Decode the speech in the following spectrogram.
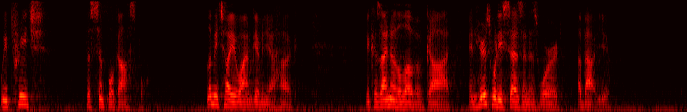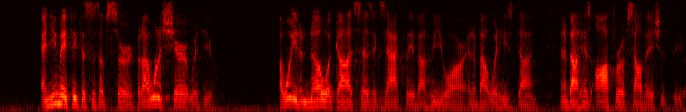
We preach the simple gospel. Let me tell you why I'm giving you a hug. Because I know the love of God. And here's what He says in His Word about you. And you may think this is absurd, but I want to share it with you. I want you to know what God says exactly about who you are and about what He's done and about His offer of salvation for you.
